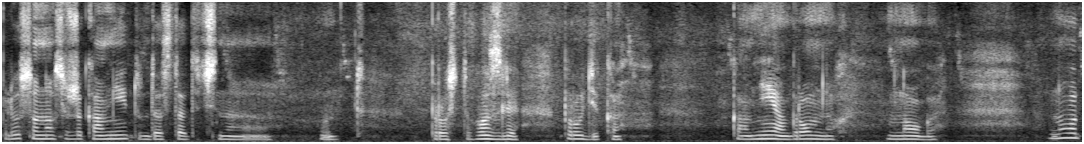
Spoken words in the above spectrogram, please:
Плюс у нас уже камней тут достаточно вот, просто возле прудика камней огромных много. Ну вот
